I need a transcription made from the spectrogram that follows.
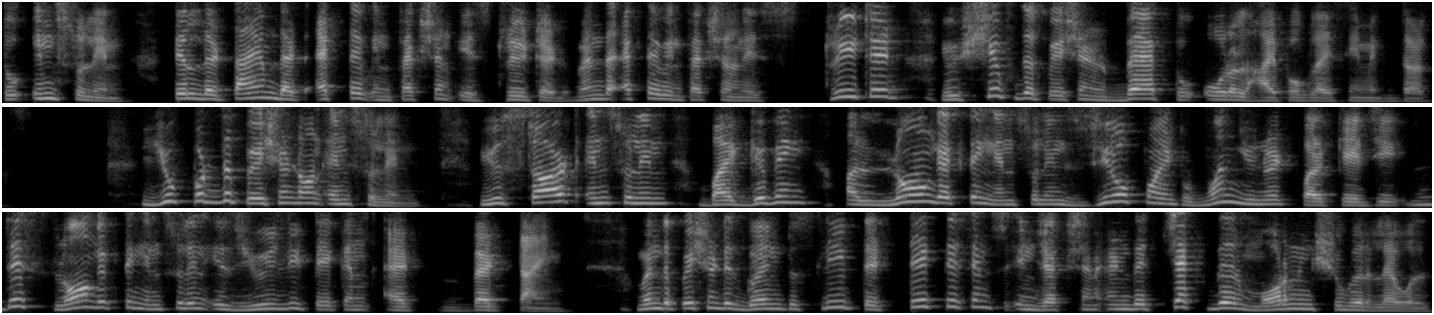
to insulin till the time that active infection is treated. When the active infection is treated, you shift the patient back to oral hypoglycemic drugs. You put the patient on insulin. You start insulin by giving a long-acting insulin 0.1 unit per kg. This long-acting insulin is usually taken at bedtime. When the patient is going to sleep, they take this injection and they check their morning sugar levels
